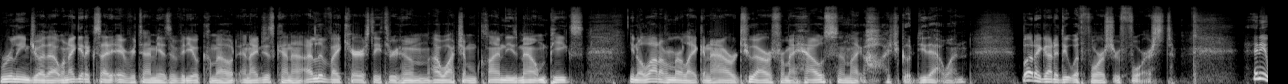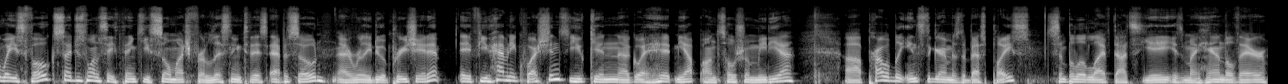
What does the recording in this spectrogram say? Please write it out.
Really enjoy that one. I get excited every time he has a video come out, and I just kind of I live vicariously through him. I watch him climb these mountain peaks. You know, a lot of them are like an hour, two hours from my house, and I'm like, oh, I should go do that one. But I got to do it with Forestry Forest. Anyways, folks, I just want to say thank you so much for listening to this episode. I really do appreciate it. If you have any questions, you can uh, go ahead hit me up on social media. Uh, probably Instagram is the best place. SimpleLittleLife.ca is my handle there.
